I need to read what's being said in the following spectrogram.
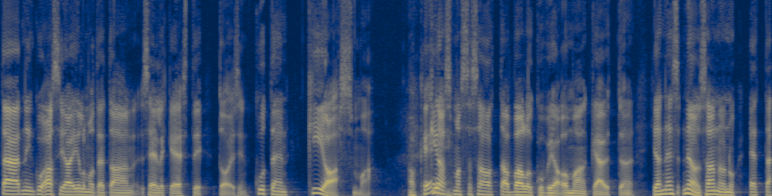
tämä niinku asia ilmoitetaan selkeästi toisin, kuten kiasma. Okei. Kiasmassa saa ottaa valokuvia omaan käyttöön, ja ne, ne on sanonut, että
